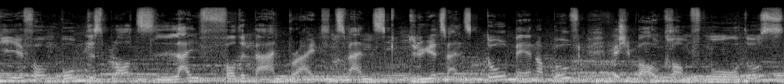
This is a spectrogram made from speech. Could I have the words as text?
hier vom Bundesplatz live von der Band Pride 2023. Hier Bernhard Pulver, du bist im Wahlkampfmodus.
